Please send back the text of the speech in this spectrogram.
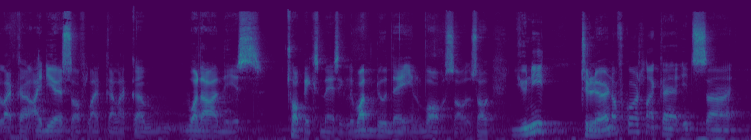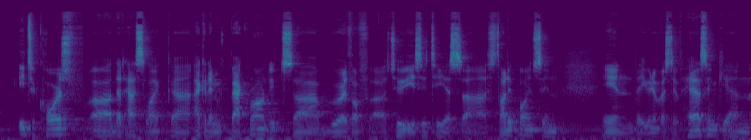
like uh, ideas of like uh, like uh, what are these topics basically? What do they involve? So so you need to learn, of course. Like uh, it's it's a course uh, that has like uh, academic background. It's uh, worth of uh, two ECTS uh, study points in in the University of Helsinki and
